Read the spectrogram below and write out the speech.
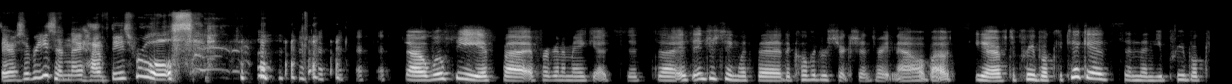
there's a reason they have these rules. so we'll see if uh, if we're gonna make it. It's uh, it's interesting with the the COVID restrictions right now about you know you have to pre-book your tickets and then you pre-book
